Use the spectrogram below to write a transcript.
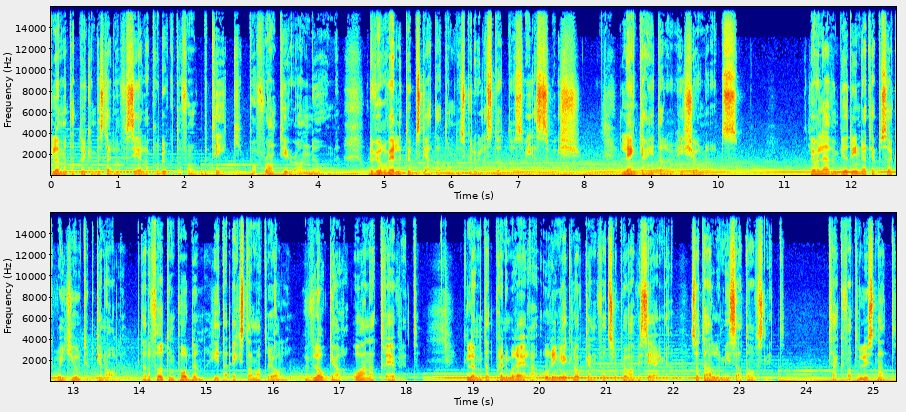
glöm inte att du kan beställa officiella produkter från vår butik på Frontier Unknown och det vore väldigt uppskattat om du skulle vilja stötta oss via Swish. Länkar hittar du i show notes. Jag vill även bjuda in dig till att besöka vår YouTube-kanal där du förutom podden hittar extra material, vloggar och annat trevligt. Glöm inte att prenumerera och ringa klockan för att slå på aviseringar så att du aldrig missar ett avsnitt. Tack för att du lyssnat.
